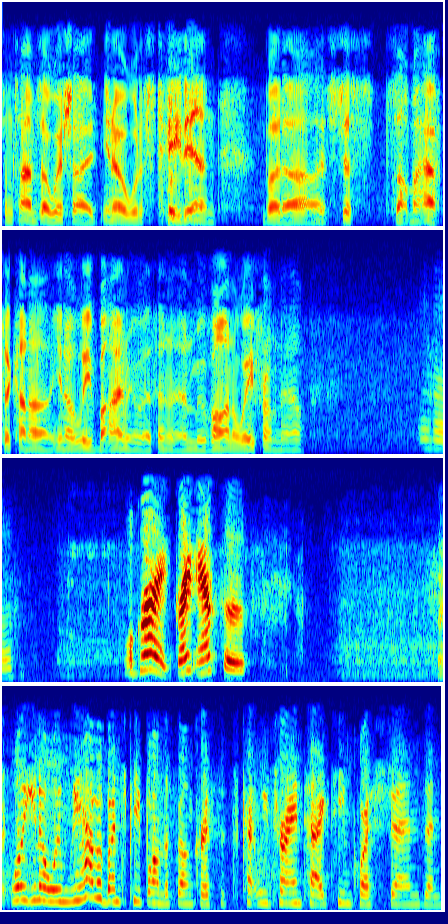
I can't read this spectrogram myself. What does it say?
sometimes I wish I, you know, would have stayed in, but uh, it's just something I have to kind of, you know, leave behind me with and, and move on away from now. Mhm. Well, great, great answers. Thanks. Well, you know, when we have a bunch of people on the phone, Chris, it's kind we try and tag team questions, and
